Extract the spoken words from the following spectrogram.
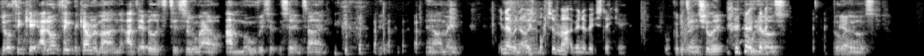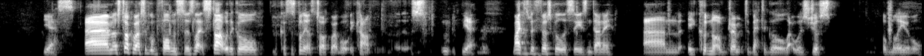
I don't think it. I don't think the cameraman had the ability to zoom out and move it at the same time. you know what I mean? You never know. His Um, bottom might have been a bit sticky. Could have. Potentially. Who knows? Who Yeah. knows? Yes. Um, let's talk about some good performances. Let's start with the goal because there's plenty else to talk about, but we can't. uh, Yeah. Michael Smith first goal this season, Danny, and he could not have dreamt a better goal. That was just unbelievable.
